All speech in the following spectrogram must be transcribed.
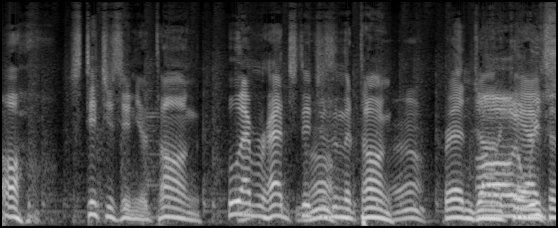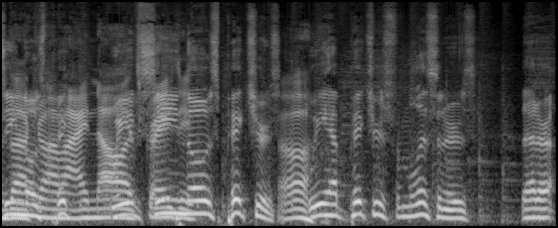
Oh, stitches in your tongue. Whoever had stitches Oh, in their tongue? yeah. Brad and John Oh, we've seen those pic- I know We have it's crazy. seen those pictures. Oh. We have pictures from listeners that are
